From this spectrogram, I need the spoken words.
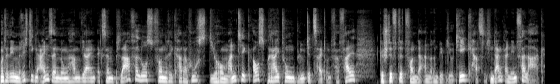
Unter den richtigen Einsendungen haben wir ein Exemplar verlost von Ricarda Huchs Die Romantik, Ausbreitung, Blütezeit und Verfall, gestiftet von der anderen Bibliothek. Herzlichen Dank an den Verlag.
